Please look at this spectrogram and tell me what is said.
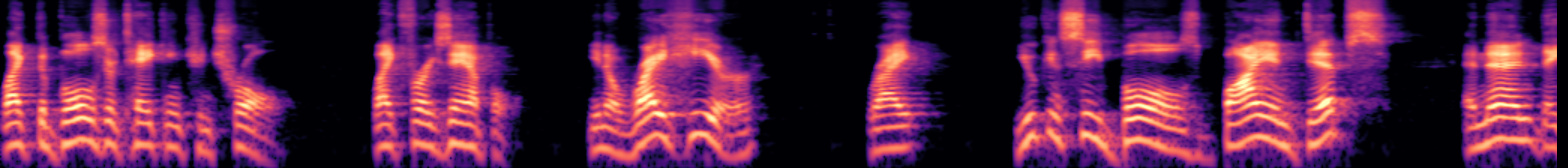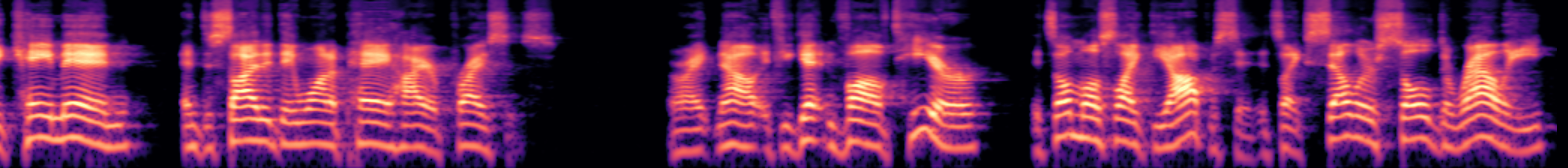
like the Bulls are taking control. Like, for example, you know, right here, right, you can see Bulls buying dips, and then they came in and decided they want to pay higher prices. All right. Now, if you get involved here, it's almost like the opposite. It's like sellers sold the rally,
